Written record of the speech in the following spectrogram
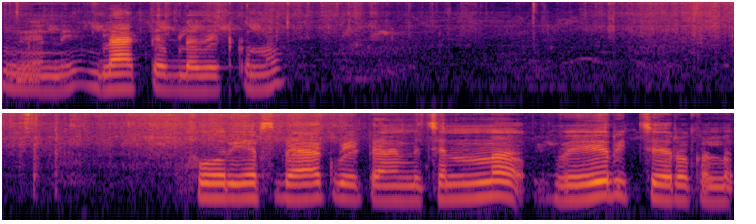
ఇదండి బ్లాక్ టబ్లో పెట్టుకున్నాం. ఫోర్ ఇయర్స్ బ్యాక్ పెట్టానండి. చిన్న వేరు ఇచ్చారు ఒకళ్ళు.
